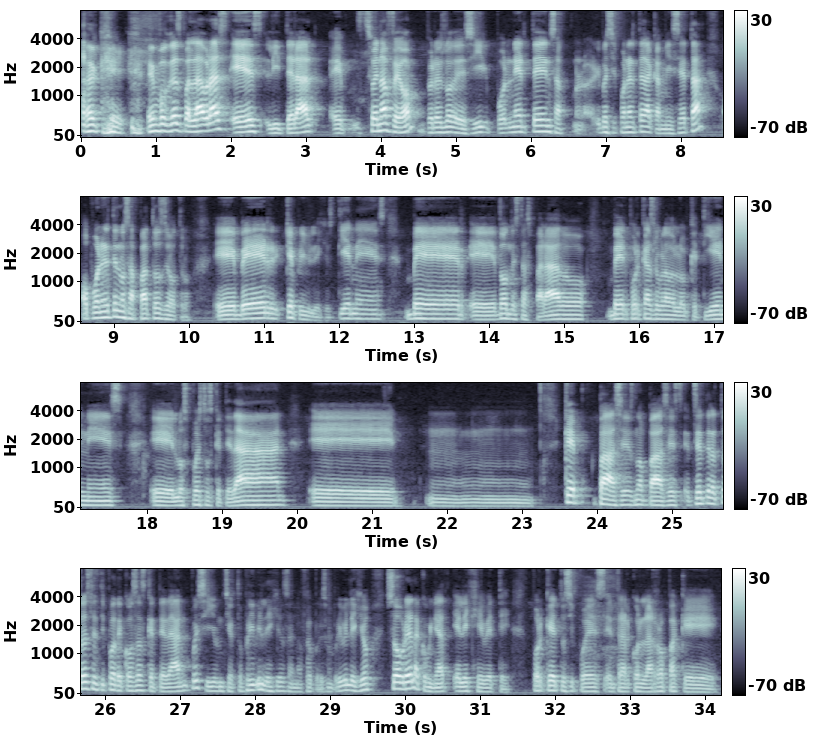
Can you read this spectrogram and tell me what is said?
ok. En pocas palabras, es literal. Eh, suena feo, pero es lo de decir ponerte en decir, ponerte la camiseta o ponerte en los zapatos de otro. Eh, ver qué privilegios tienes, ver eh, dónde estás parado, ver por qué has logrado lo que tienes, los puestos que te dan, eh, mm, que pases, no pases, etcétera. Todo este tipo de cosas que te dan, pues sí, un cierto privilegio, o sea, no fue por eso un privilegio, sobre la comunidad LGBT. Porque tú sí puedes entrar con la ropa que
